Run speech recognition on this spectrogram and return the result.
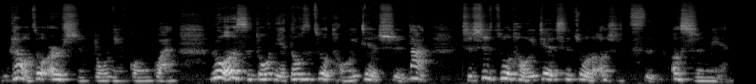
你看我做二十多年公关，如果二十多年都是做同一件事，那只是做同一件事做了二十次、二十年，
